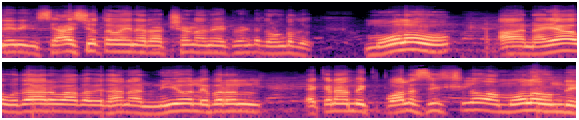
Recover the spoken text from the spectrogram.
దీనికి శాశ్వతమైన రక్షణ అనేటువంటిది ఉండదు. మూలం ఆ నయా ఉదారవాద విధానాలు నియో లిబరల్ ఎకనామిక్ పాలసీస్లో ఆ మూలం ఉంది.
